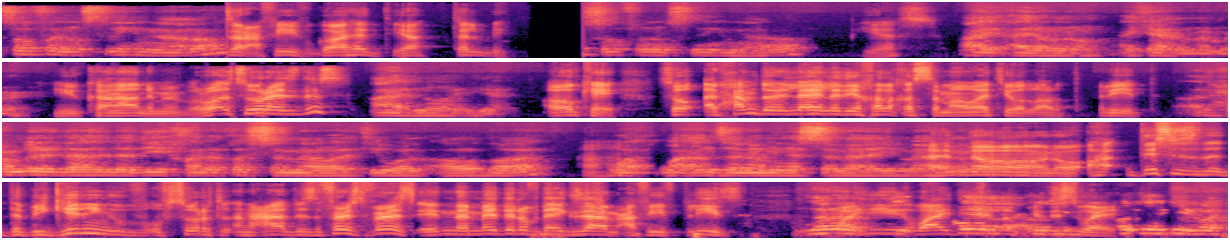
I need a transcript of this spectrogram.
سوف نصليهم نارا. Afif, go ahead. Yeah, tell me. سوف نصليهم نارا. Yes. I, I don't know. I can't remember. You cannot remember. What surah is this? I have no idea. Okay. So الحمد لله الذي خلق السماوات والأرض. Read. الحمد لله الذي خلق السماوات والأرض Uh-huh. و- وأنزل من السماء Uh, ماء no, no. Uh, this is the, the beginning of, of Surah Al-An'am. This is the first verse in the middle of the exam, Afif, please. No, no, Why do you- why do you okay, look this okay, way? Okay, okay, wait.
